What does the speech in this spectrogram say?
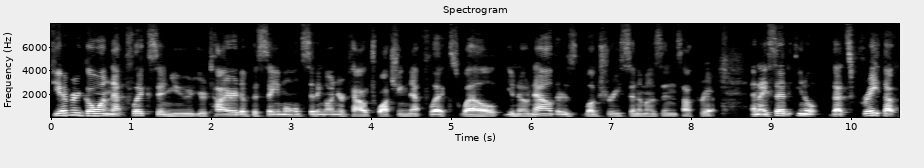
do you ever go on Netflix and you you're tired of the same old sitting on your couch watching Netflix? Well, you know, now there's luxury cinemas in South Korea. And I said, you know, that's great. That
